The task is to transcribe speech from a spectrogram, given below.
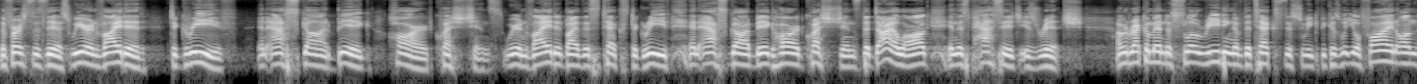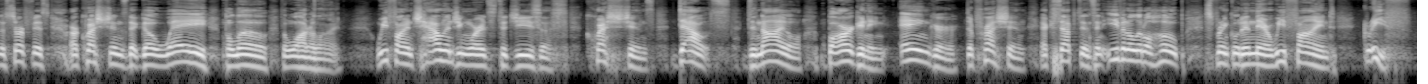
The first is this we are invited to grieve and ask God big, hard questions. We're invited by this text to grieve and ask God big, hard questions. The dialogue in this passage is rich. I would recommend a slow reading of the text this week because what you'll find on the surface are questions that go way below the waterline. We find challenging words to Jesus, questions, doubts, denial, bargaining, anger, depression, acceptance, and even a little hope sprinkled in there, we find grief.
